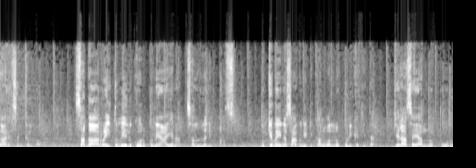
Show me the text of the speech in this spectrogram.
గారి సంకల్పం. సదా రైతు మేలు కోరుకునే ఆయన చల్లని మనస్సు. ముఖ్యమైన సాగునీటి కాలువల్లో పూడికతీత జలాశయాల్లో తూడు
